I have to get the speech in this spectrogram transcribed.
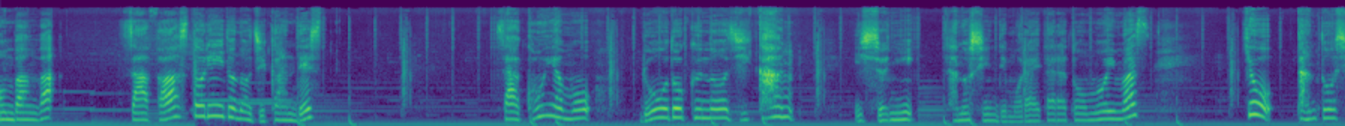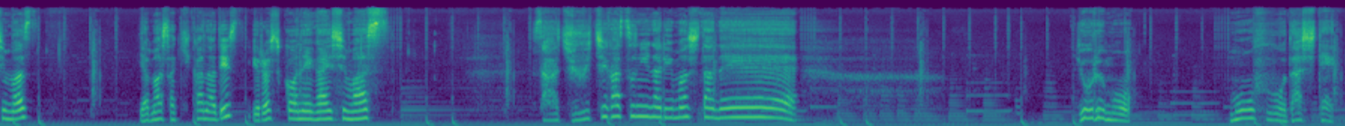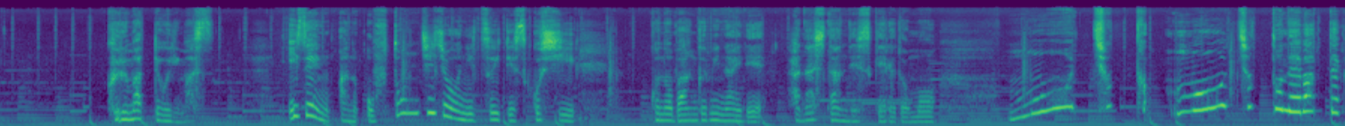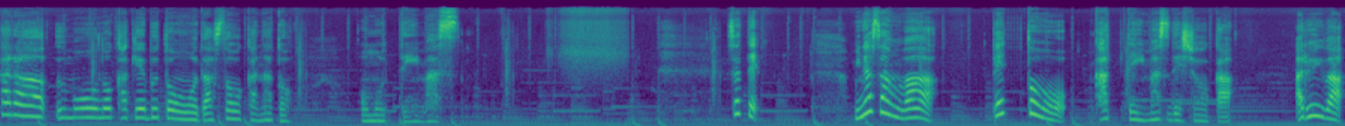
こんばんは。ザ・ファーストリードの時間です。さあ今夜も朗読の時間。一緒に楽しんでもらえたらと思います。今日担当します。山崎かなです。よろしくお願いします。さあ11月になりましたね。夜も毛布を出してくるまっております。以前あのお布団事情について少しこの番組内で話したんですけれどももうちょっともうちょっと粘ってから羽毛の掛け布団を出そうかなと思っています。さて皆さんはペットを飼っていますでしょうか？あるいは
